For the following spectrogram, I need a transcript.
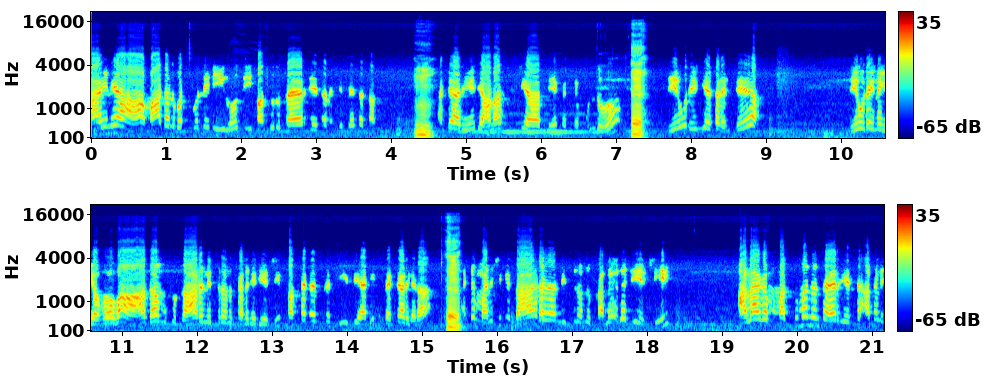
ఆయనే ఆ మాటను పట్టుకొని నేను ఈ రోజు ఈ మందులు తయారు చేశానని చెప్పేసి అన్నాను. ఉమ్, అంటే అది ఏది అనాస్థిసియా లేకంటే ముందు. దేవుడు ఏం చేశాడంటే దేవుడైన యహోవా ఆదాముకు గాఢ నిద్రను కలగజేసి పక్కటంక తీసి అని పెట్టాడు కదా. అంటే మనిషికి గాఢ నిద్రను కలగజేసి అలాగ మత్తు మందును తయారు చేసి అతని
